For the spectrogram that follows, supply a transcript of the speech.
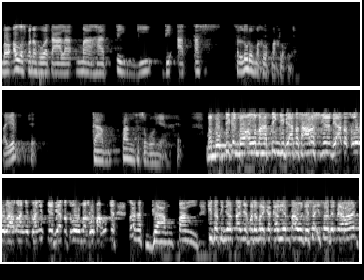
bahwa Allah Subhanahu wa taala maha tinggi di atas seluruh makhluk-makhluknya. Baik, gampang sesungguhnya. Membuktikan bahwa Allah maha tinggi di atas arasnya, di atas seluruh langit-langitnya, di atas seluruh makhluk-makhluknya. Sangat gampang. Kita tinggal tanya kepada mereka, kalian tahu kisah Isra dan Mi'raj?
